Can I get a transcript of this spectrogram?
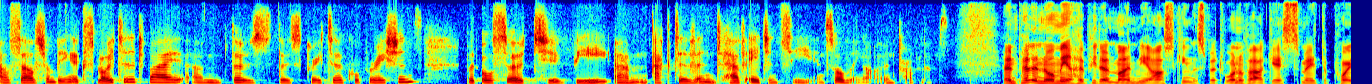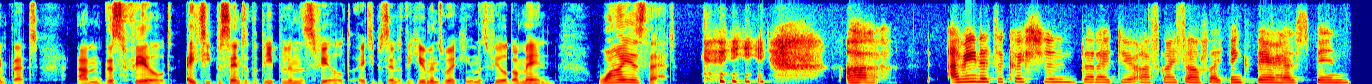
ourselves from being exploited by um, those those greater corporations, but also to be um, active and have agency in solving our own problems. And Pelonomi, I hope you don't mind me asking this, but one of our guests made the point that um, this field, 80% of the people in this field, 80% of the humans working in this field are men. Why is that? uh, I mean, it's a question that I do ask myself. I think there has been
